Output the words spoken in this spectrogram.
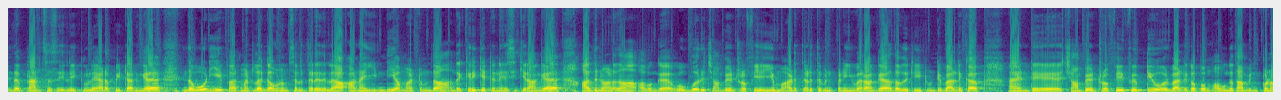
இந்த பிரான்சஸ் லீக் விளையாட போயிட்டாங்க இந்த ஓடிஐ ஃபார்மேட்டில் கவனம் செலுத்துறதில்ல. ஆனால் இந்தியா மட்டும்தான் அந்த கிரிக்கெட்டை நேசிக்கிறாங்க. அதனால தான் அவங்க ஒவ்வொரு சாம்பியன் ட்ரோஃபியையும் அடுத்தடுத்து வின் பண்ணி வராங்க. அதாவது T twenty world cup and champion trophy fifty over world கப்பும் அவங்க தான் வின் பண்ண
